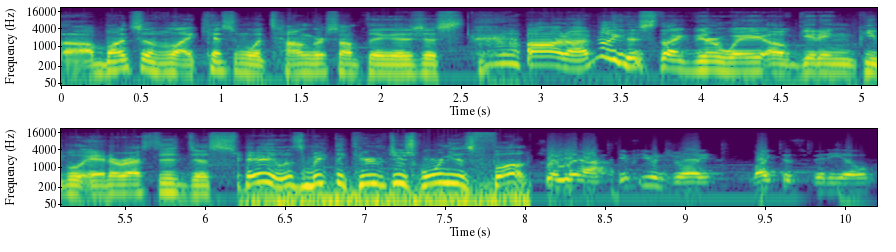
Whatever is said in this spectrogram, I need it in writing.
a bunch of like kissing with tongue or something is just. I don't know. I feel like this is like their way of getting people interested. Just hey, let's make the characters horny as fuck. So yeah, if you enjoy, like this video,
